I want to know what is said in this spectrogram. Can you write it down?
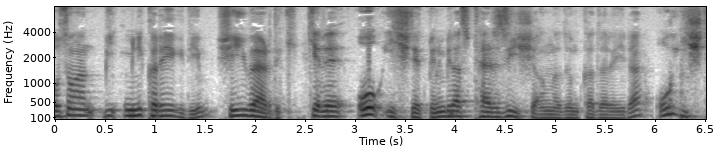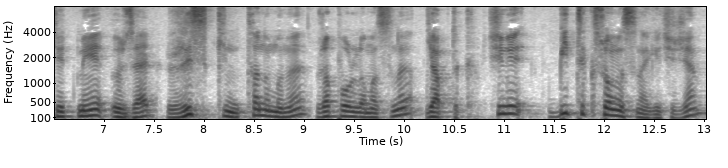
o zaman bir minik araya gideyim. Şeyi verdik. Bir kere o işletmenin biraz terzi işi anladığım kadarıyla o işletmeye özel riskin tanımını, raporlamasını yaptık. Şimdi bir tık sonrasına geçeceğim.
